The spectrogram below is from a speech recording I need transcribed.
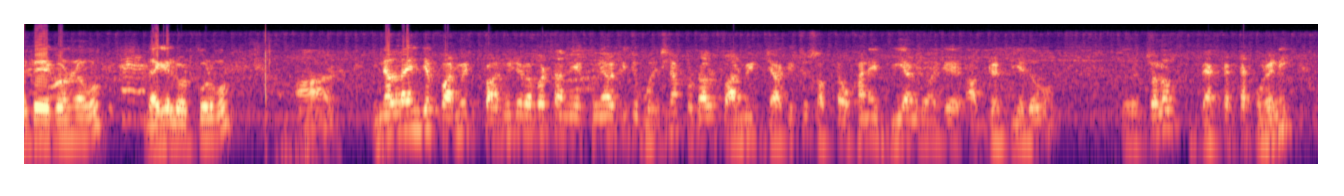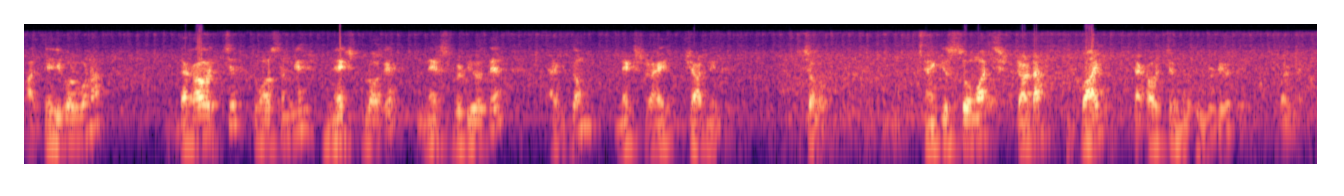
এতে করে নেব, ব্যাগে লোড করব। আর ইনার লাইন যে পারমিট পারমিটের ব্যাপারটা আমি এক্ষুনি আর কিছু বলছি না। টোটাল পারমিট যা কিছু সবটা ওখানে দিয়ে আমি তোমাকে আপডেট দিয়ে দেবো। তো চলো ব্যাকপ্যাকটা করে নিই, আর দেরি করব না। দেখা হচ্ছে তোমার সঙ্গে নেক্সট ব্লগে নেক্সট ভিডিওতে একদম নেক্সট রাইড জার্নিতে চলো। Thank you so much tata bye দেখা হচ্ছে নতুন ভিডিওতে বাই বাই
